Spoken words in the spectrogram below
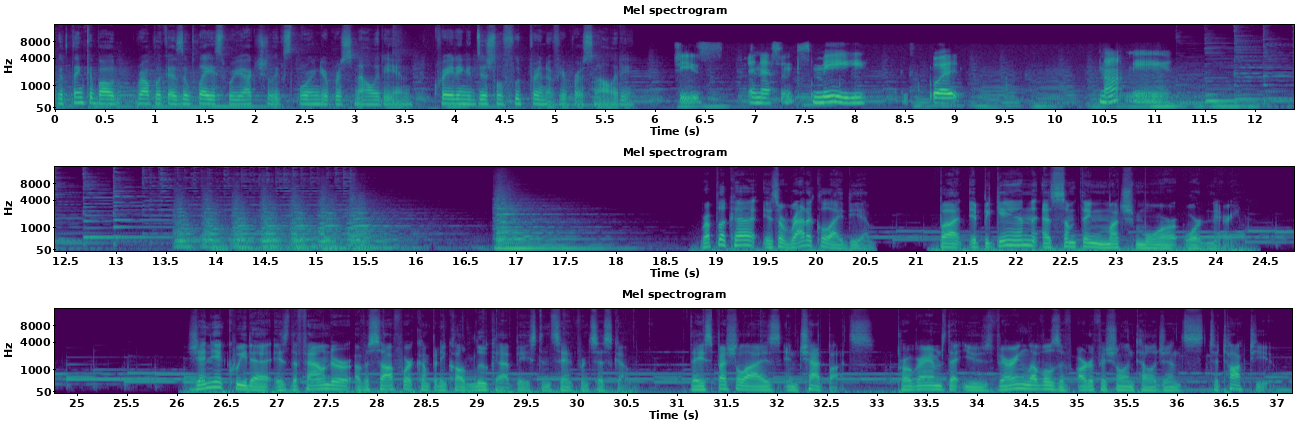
We think about Replika as a place where you're actually exploring your personality and creating a digital footprint of your personality. She's, in essence, me, but not me. Replika is a radical idea, but it began as something much more ordinary. Zhenya Kuyda is the founder of a software company called Luka based in San Francisco. They specialize in chatbots, programs that use varying levels of artificial intelligence to talk to you.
